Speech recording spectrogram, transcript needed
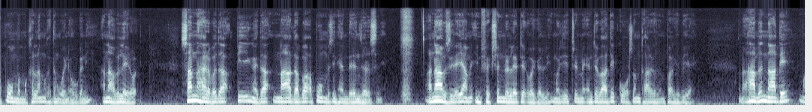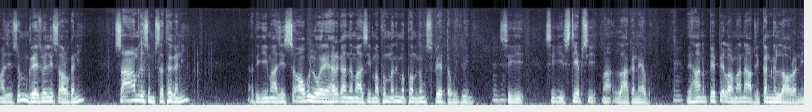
apom ma khal am khatang oi na ugani ana ba leiroi ꯁꯝꯅ ꯍꯥꯏꯔꯕꯗ ꯄꯤꯛꯏꯉꯩꯗ ꯅꯥꯗꯕ ꯑꯄꯣꯝꯕꯁꯤꯅ ꯍꯦꯟꯅ ꯗꯦꯟꯖꯔꯁꯅꯤ ꯑꯅꯥꯕꯁꯤꯗ ꯑꯌꯥꯝꯕ ꯏꯟꯐꯦꯛꯁꯟ ꯔꯤꯂꯦꯇꯦꯠ ꯑꯣꯏꯒꯜꯂꯤ ꯃꯣꯏꯁꯤ ꯇ꯭ꯔꯤꯠꯃꯦꯟ ꯑꯦꯟꯇꯤꯕꯥꯌꯣꯇꯤꯛ ꯀꯣꯔꯁ ꯑꯃ ꯊꯥꯔꯒ ꯑꯗꯨꯝ ꯐꯈꯤꯕ ꯌꯥꯏ ꯑꯗꯨꯅ ꯑꯍꯥꯟꯕꯗ ꯅꯥꯗꯦ ꯃꯥꯁꯤ ꯁꯨꯝ ꯒ꯭ꯔꯦꯖꯨꯋꯦꯂꯤ ꯆꯥꯎꯔꯛꯀꯅꯤ ꯆꯥꯝꯃꯗ ꯁꯨꯝ ꯆꯠꯊꯒꯅꯤ ꯑꯗꯒꯤ ꯃꯥꯁꯤ ꯆꯥꯎꯕ ꯂꯣꯏꯔꯦ ꯍꯥꯏꯔꯀꯥꯟꯗ ꯃꯥꯁꯤ ꯃꯐꯝ ꯑꯃꯗ ꯃꯐꯝ ꯑꯗꯨꯝ ꯁ꯭ꯄ꯭ꯔꯦꯗ ꯇꯧꯈꯤꯗꯣꯏꯅꯤ ꯁꯤꯒꯤ ꯁꯤꯒꯤ ꯁ꯭ꯇꯦꯞꯁꯤ ꯃꯥ ꯂꯥꯛꯀꯅꯦꯕ ꯑꯗꯩ ꯍꯥꯟꯅ ꯄꯦꯠ ꯄꯦꯠ ꯂꯥꯎꯔ ꯃꯥ ꯅꯥꯕꯁꯤ ꯀꯟꯒꯟ ꯂꯥꯎꯔꯅꯤ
